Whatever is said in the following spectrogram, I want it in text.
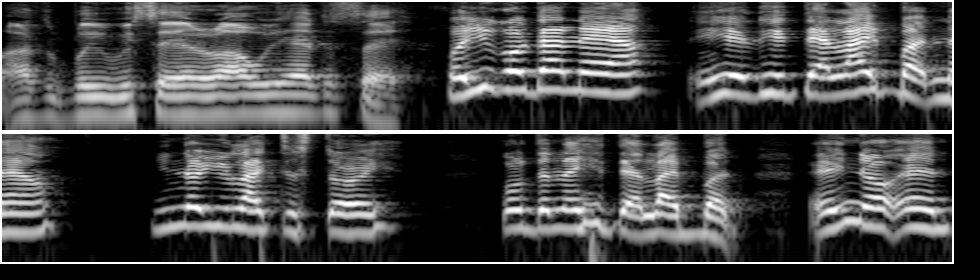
I believe we said all we had to say. Well, you go down there and hit, hit that like button now. You know you like the story. Go down there and hit that like button. And, you know, and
